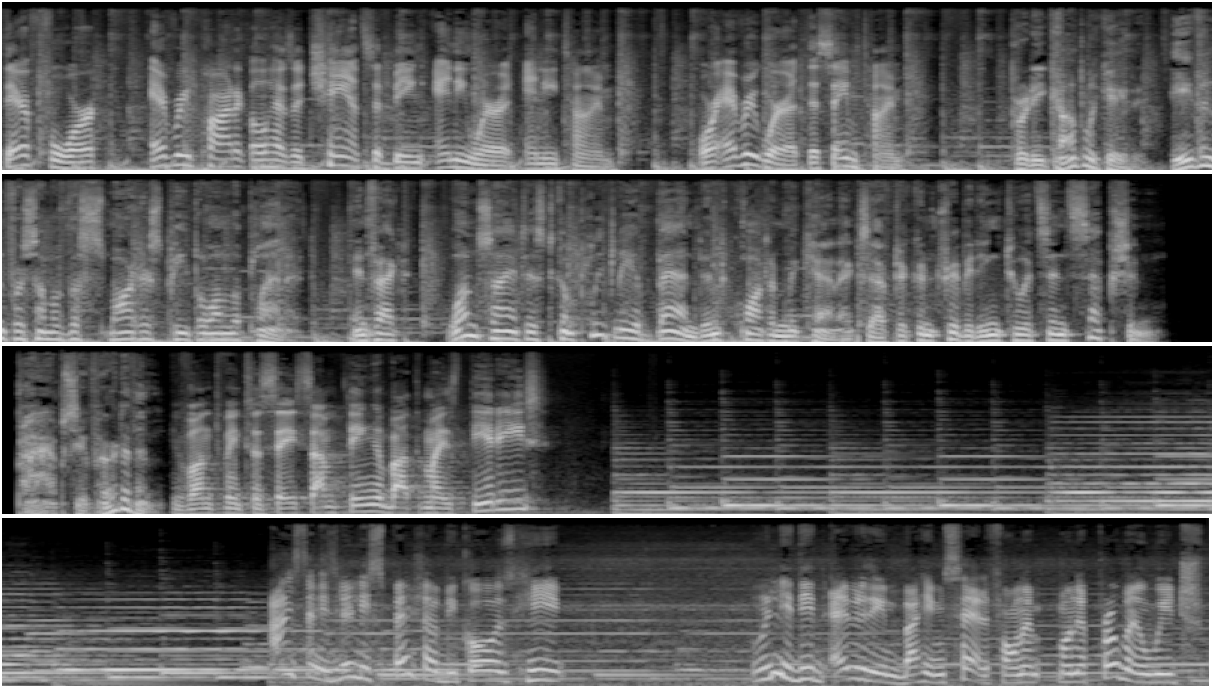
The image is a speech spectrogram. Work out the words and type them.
Therefore, every particle has a chance of being anywhere at any time, or everywhere at the same time. Pretty complicated, even for some of the smartest people on the planet. In fact, one scientist completely abandoned quantum mechanics after contributing to its inception. Perhaps you've heard of him. You want me to say something about my theories? Einstein is really special because he really did everything by himself on a, on a problem which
